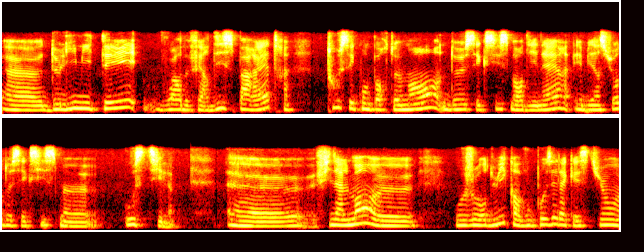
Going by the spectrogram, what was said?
euh, de limiter, voire de faire disparaître tous ces comportements de sexisme ordinaire et bien sûr de sexisme hostile. finalement, aujourd'hui, quand vous posez la question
